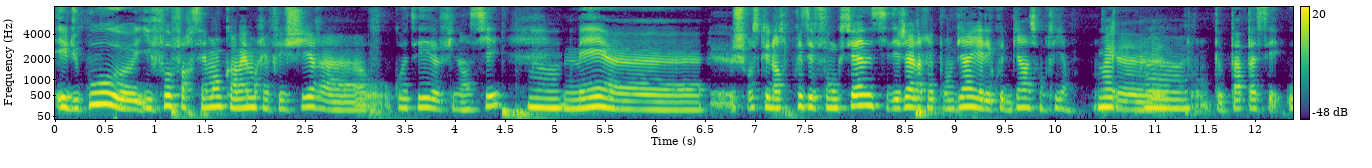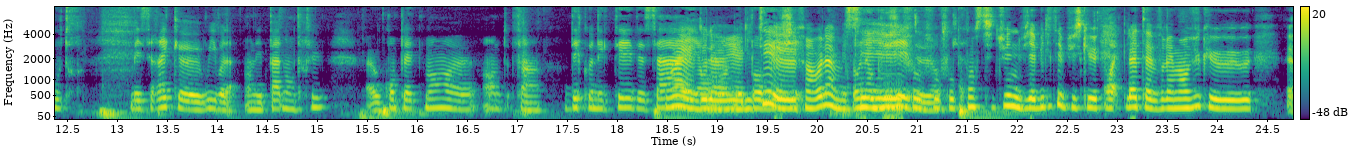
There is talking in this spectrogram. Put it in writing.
Et du coup, euh, il faut forcément quand même réfléchir au côté financier. Mm. Mais je pense qu'une entreprise fonctionne si déjà elle répond bien et elle écoute bien à son client. Donc, on ne peut pas passer outre. Mais c'est vrai que, oui, voilà, on n'est pas non plus complètement... Enfin déconnecté de ça et de la réalité euh, enfin voilà mais il faut, faut, constituer une viabilité puisque là tu as vraiment vu que euh,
